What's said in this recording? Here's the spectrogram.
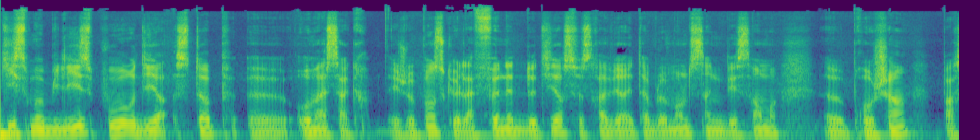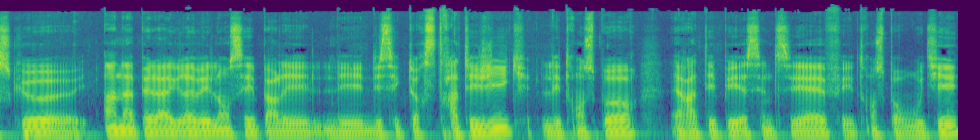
qui se mobilise pour dire stop euh, au massacre. Et je pense que la fenêtre de tir, ce sera véritablement le 5 décembre prochain, parce que euh, un appel à la grève est lancé par les, les- des secteurs stratégiques, les transports, RATP, SNCF et transports routiers.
